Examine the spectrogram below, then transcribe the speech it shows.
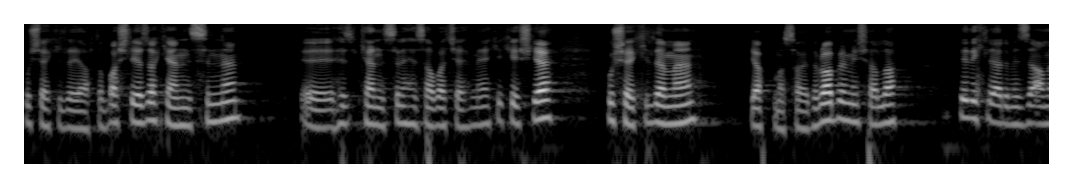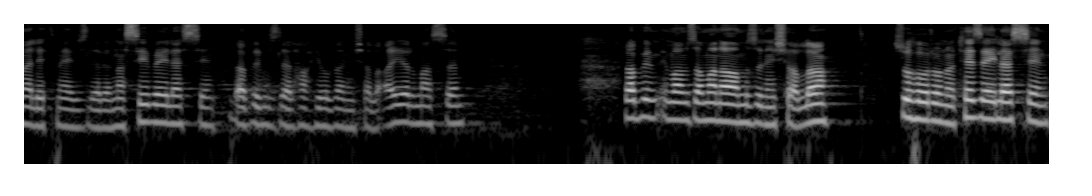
bu şekilde yaptım. Başlayacak kendisinden e, kendisini hesaba çekmeye ki keşke bu şekilde ben yapmasaydım. Rabbim inşallah dediklerimizi amel etmeye bizlere nasip eylesin. Rabbim bizleri hak yoldan inşallah ayırmasın. Rabbim İmam Zaman ağamızın inşallah zuhurunu tez eylesin.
